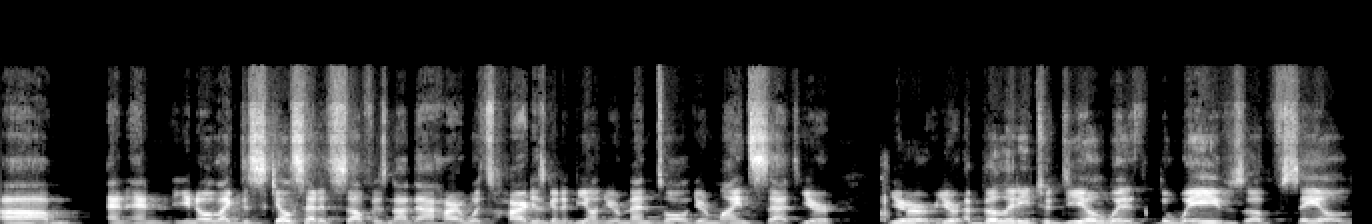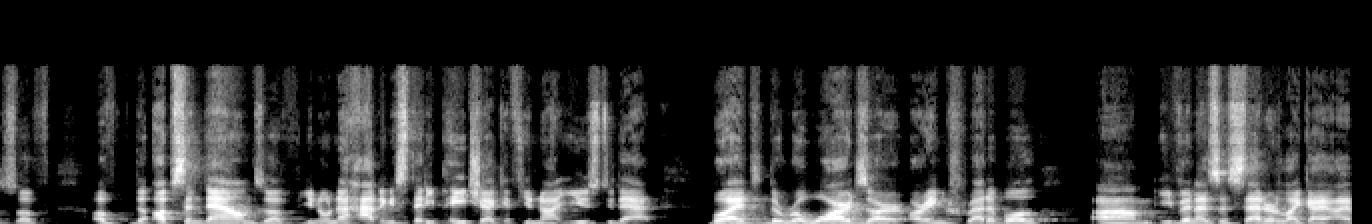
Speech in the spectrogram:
Um, and, and, you know, like the skill set itself is not that hard. What's hard is going to be on your mental, your mindset, your, your, your ability to deal with the waves of sales, of of the ups and downs of you know not having a steady paycheck if you're not used to that but the rewards are are incredible um, even as a setter like I,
